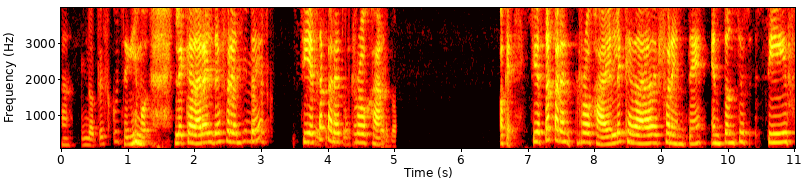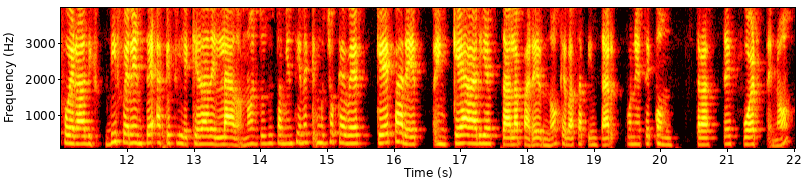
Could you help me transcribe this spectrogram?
Ah, no te escucho. Seguimos. Le quedará el de frente. si esta pared roja. Ok, si esta pared roja a él le quedara de frente, entonces sí fuera diferente a que si le queda de lado, ¿no? Entonces también tiene mucho que ver qué pared, en qué área está la pared, ¿no? Que vas a pintar con ese contraste fuerte, ¿no?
